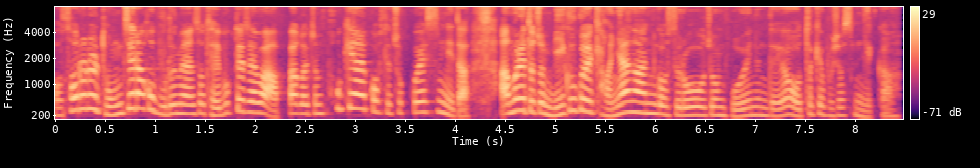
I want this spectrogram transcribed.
어, 서로를 동지라고 부르면서 대북 제재와 압박을 좀 포기할 것을 촉구했습니다. 아무래도 좀 미국을 겨냥한 것으로 좀 보이는데요. 어떻게 보셨습니까?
